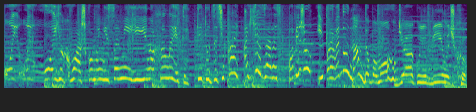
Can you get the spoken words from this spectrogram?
Ой-ой-ой, як важко мені самі її нахилити. Ти тут зачекай, а я зараз побіжу і приведу нам допомогу. Дякую, білочко.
